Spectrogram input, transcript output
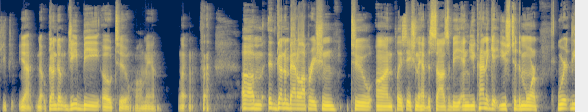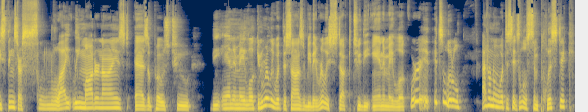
GP, yeah, no, Gundam GBO two. Oh man, um, Gundam Battle Operation two on PlayStation. They have the Sazabi, and you kind of get used to the more where these things are slightly modernized as opposed to the anime look. And really, with the Sazabi, they really stuck to the anime look, where it, it's a little. I don't know what to say. It's a little simplistic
